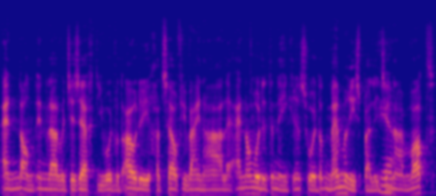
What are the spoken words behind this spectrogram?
En dan inderdaad wat je zegt, je wordt wat ouder, je gaat zelf je wijnen halen. En dan wordt het in één keer een soort dat memory spelletje. Ja. Naar wat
